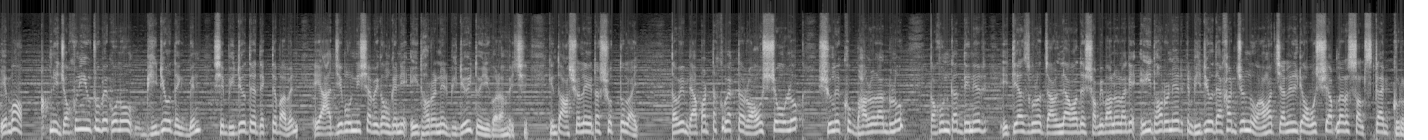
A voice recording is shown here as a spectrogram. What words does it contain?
এবং আপনি যখনই ইউটিউবে কোনো ভিডিও দেখবেন, সে ভিডিওতে দেখতে পাবেন এই আজিমুন্নিসা বেগমকে নিয়ে এই ধরনের ভিডিওই তৈরি করা হয়েছে। কিন্তু আসলে এটা সত্য নয়। তবে ব্যাপারটা খুব একটা রহস্যমূলক, শুনে খুব ভালো লাগল। তখনকার দিনের ইতিহাসগুলো জানলে আমাদের সবই ভালো লাগে। এই ধরনের ভিডিও দেখার জন্য আমার চ্যানেলটি অবশ্যই আপনারা সাবস্ক্রাইব করুন।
